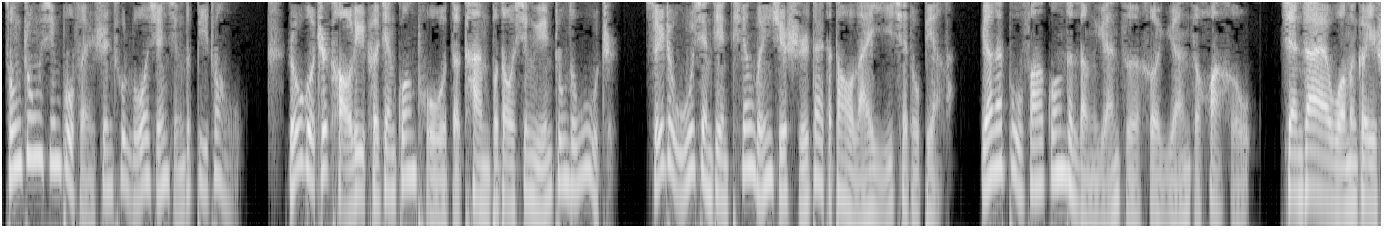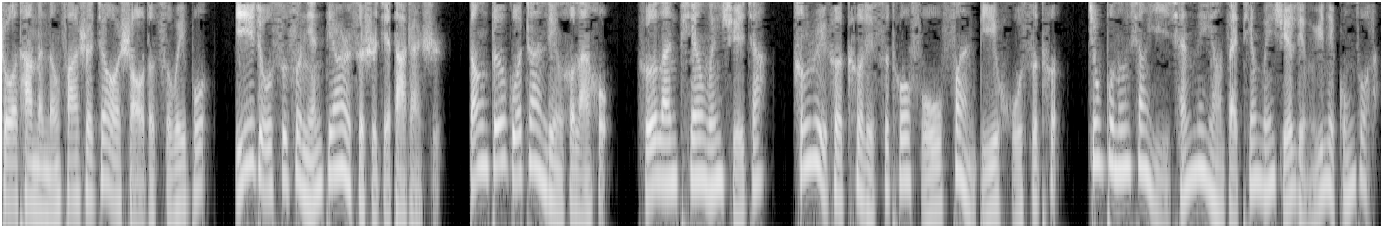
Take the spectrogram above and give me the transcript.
从中心部分伸出螺旋形的壁状物。如果只考虑可见光谱，则看不到星云中的物质。随着无线电天文学时代的到来，一切都变了。原来不发光的冷原子和原子化合物，现在我们可以说它们能发射较少的磁微波。一九四四年第二次世界大战时，当德国占领荷兰后，荷兰天文学家亨瑞克·克里斯托弗·范迪胡斯特就不能像以前那样在天文学领域内工作了，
